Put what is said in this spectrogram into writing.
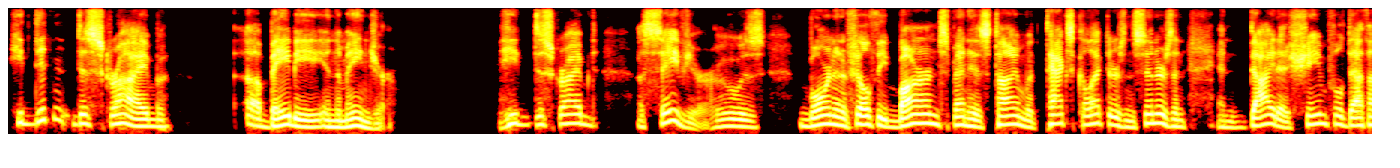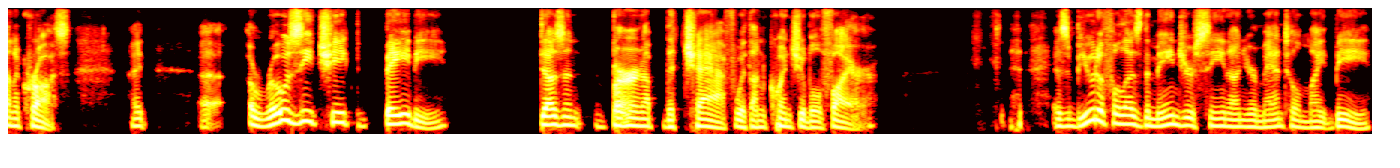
he didn't describe a baby in the manger. He described a savior who was born in a filthy barn, spent his time with tax collectors and sinners, and and died a shameful death on a cross. Right? Uh, a rosy cheeked baby doesn't burn up the chaff with unquenchable fire. as beautiful as the manger scene on your mantle might be,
